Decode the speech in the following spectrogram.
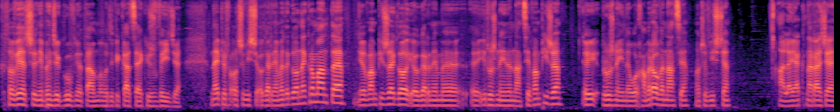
Kto wie, czy nie będzie głównie tam modyfikacja, jak już wyjdzie. Najpierw oczywiście ogarniamy tego nekromantę, wampirzego i ogarniemy e, i różne inne nacje wampirze, różne inne warhammerowe nacje, oczywiście. Ale jak na razie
